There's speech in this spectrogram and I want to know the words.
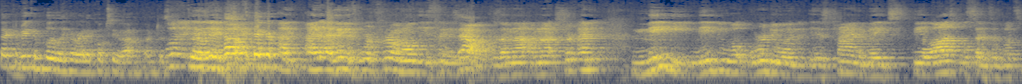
That could be completely heretical too. I'm, I'm just well, throwing it out there. I, I, I think it's worth throwing all these things out because I'm not I'm not sure. And maybe maybe what we're doing is trying to make theological sense of what's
